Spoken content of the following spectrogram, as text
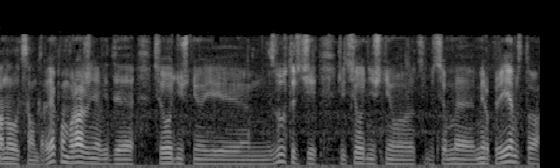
пане Олександре, як вам враження від е, сьогоднішньої зустрічі, від сьогоднішнього міроприємства?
